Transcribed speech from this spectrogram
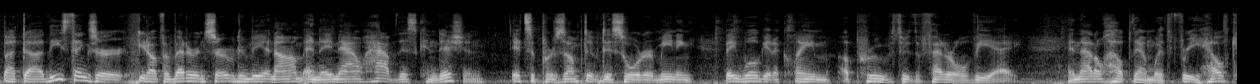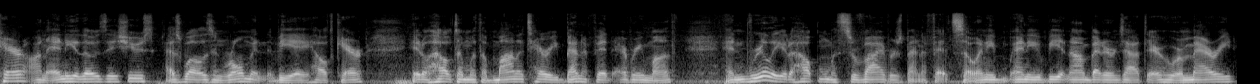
But uh, these things are, you know, if a veteran served in Vietnam and they now have this condition, it's a presumptive disorder, meaning they will get a claim approved through the federal VA and that'll help them with free health care on any of those issues, as well as enrollment in VA health care. It'll help them with a monetary benefit every month, and really it'll help them with survivor's benefits. So any any Vietnam veterans out there who are married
